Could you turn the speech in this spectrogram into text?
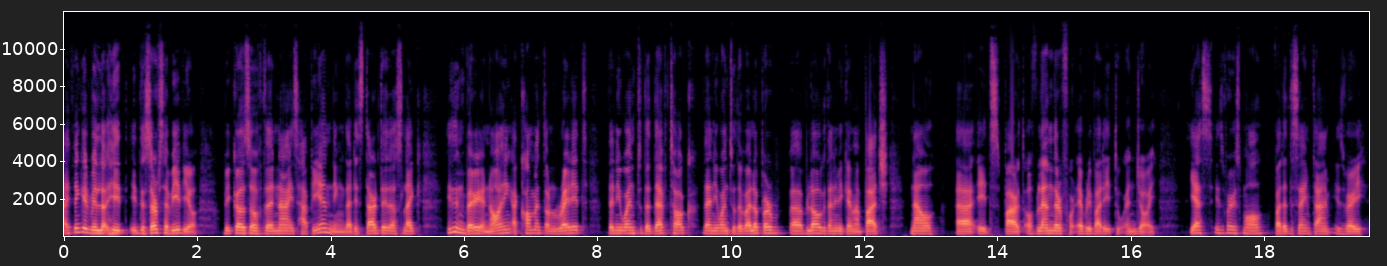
I think it, will, it, it deserves a video because of the nice happy ending that it started as like, isn't very annoying, a comment on Reddit, then it went to the dev talk, then it went to the developer uh, blog, then it became a patch. Now uh, it's part of Blender for everybody to enjoy. Yes, it's very small, but at the same time, it's very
